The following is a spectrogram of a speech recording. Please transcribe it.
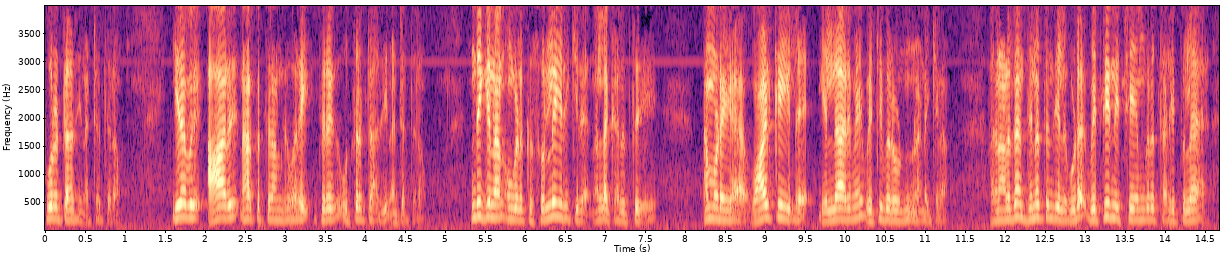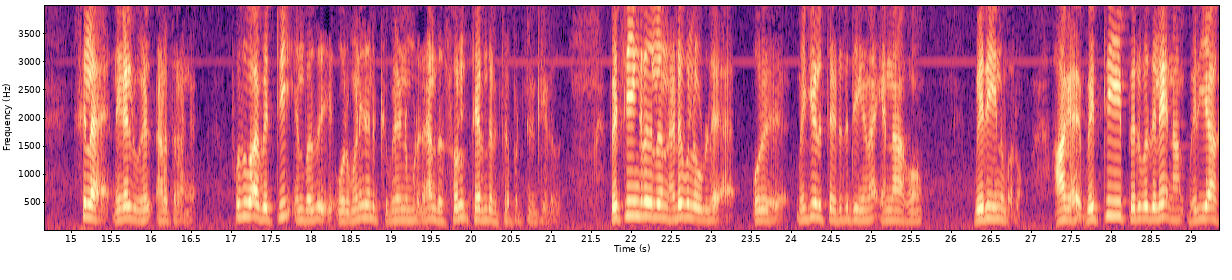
பூரட்டாதி நட்சத்திரம். இரவு ஆறு நாற்பத்தி நான்கு வரை பிறகு உத்திரட்டாதி நட்சத்திரம். இன்றைக்கு நான் உங்களுக்கு சொல்ல இருக்கிற நல்ல கருத்து நம்முடைய வாழ்க்கையில் எல்லாருமே வெற்றி பெறணும்னு நினைக்கிறேன். அதனால தான் தினத்தந்தியில் கூட வெற்றி நிச்சயங்கிற தலைப்பில் சில நிகழ்வுகள் நடத்துகிறாங்க பொதுவாக வெற்றி என்பது ஒரு மனிதனுக்கு வேணும்னு தான் அந்த சொல் தேர்ந்தெடுக்கப்பட்டிருக்கிறது வெற்றிங்கிறதுல நடுவில் உள்ள ஒரு மெய்யெழுத்தை எடுத்துட்டிங்கன்னா என்ன ஆகும் வெறின்னு வரும். ஆக வெற்றியை பெறுவதிலே நாம் வெறியாக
